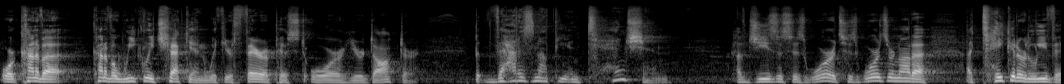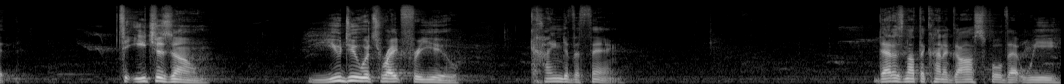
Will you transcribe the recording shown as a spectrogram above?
or kind of a, kind of a weekly check in with your therapist or your doctor. But that is not the intention of Jesus' words. His words are not a, a take it or leave it, to each his own. You do what's right for you kind of a thing. That is not the kind of gospel that we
